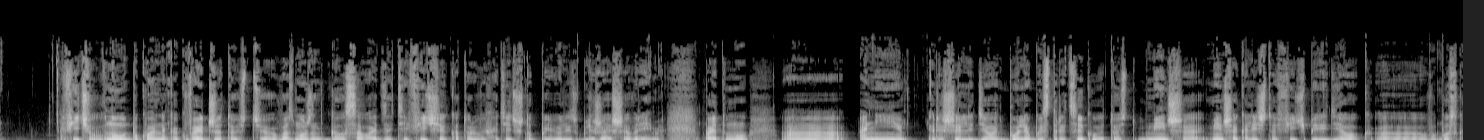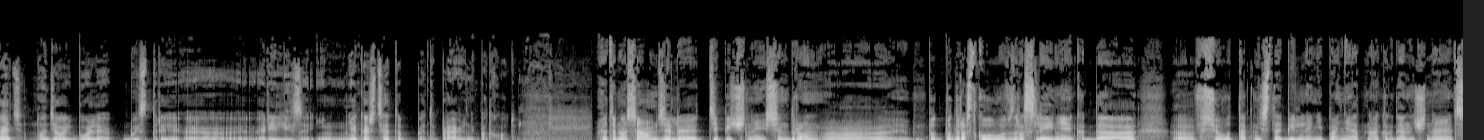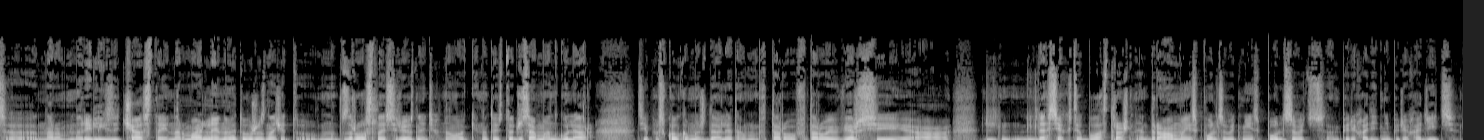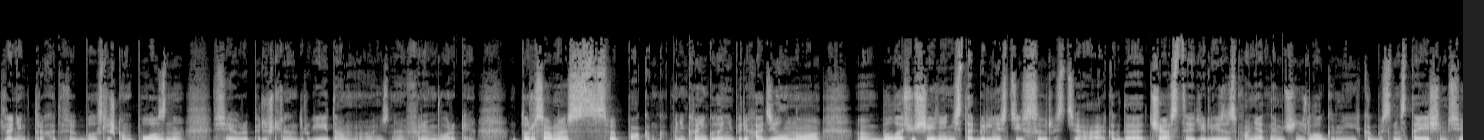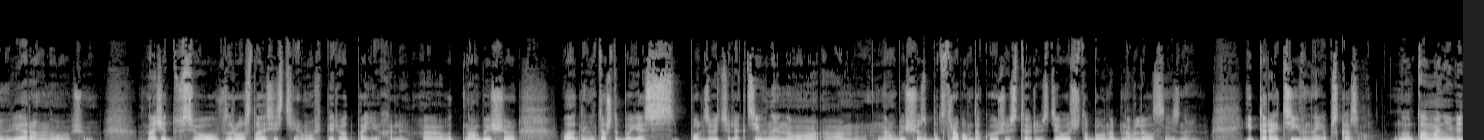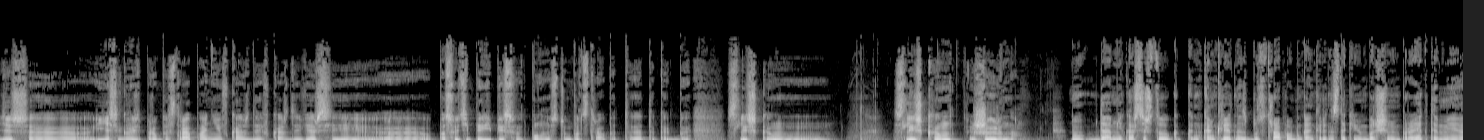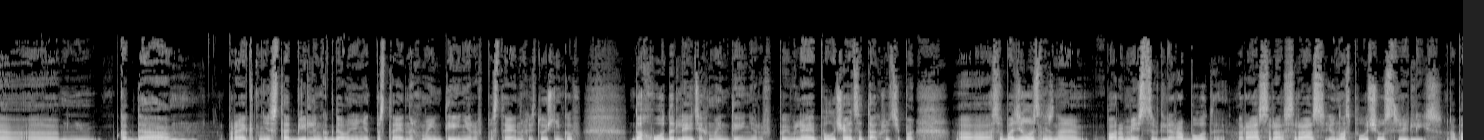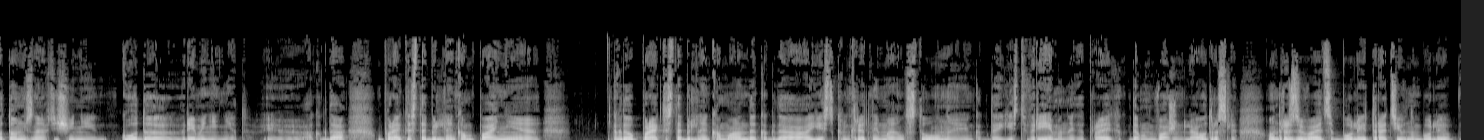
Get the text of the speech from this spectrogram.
фичи, ну вот буквально как в Edge, то есть э, возможность голосовать за те фичи, которые вы хотите, чтобы появились в ближайшее время. Поэтому э, они решили делать более быстрые циклы, то есть меньше, меньшее количество фич переделок э, выпускать, но делать более быстрые э, релизы. И мне кажется, это, это правильный подход. Это на самом деле типичный синдром э, подросткового взросления, когда э, все вот так нестабильно, непонятно. А когда начинаются релизы часто и нормальные, но это уже значит взрослая серьезная технология. Ну, то есть тот же самый Angular. Типа, сколько мы ждали там второй, второй версии, а для всех это была страшная драма, использовать, не использовать, там, переходить, не переходить. Для некоторых это было слишком поздно, все уже перешли на другие там, э, не знаю, фреймворки. То же самое с веб-паком как бы никто никуда не переходил, но э, было ощущение нестабильности и сырости. А когда частые релизы с понятными ченджлогами и как бы с настоящим симвером, ну, в общем, значит, все, взрослая система, вперед, поехали. А вот нам бы еще, ладно, не то чтобы я пользователь активный, но нам бы еще с бутстрапом такую же историю сделать, чтобы он обновлялся, не знаю, итеративно, я бы сказал. Ну, там они, видишь, э, если говорить про Bootstrap, они в каждой, в каждой версии, э, по сути, переписывают полностью Bootstrap. Это, это как бы слишком, слишком жирно. Ну да, мне кажется, что конкретно с Bootstrap, конкретно с такими большими проектами, э, когда проект нестабилен, когда у него нет постоянных мейнтейнеров, постоянных источников дохода для этих мейнтейнеров, появляется, получается так, что типа э, освободилось, не знаю, пару месяцев для работы, раз, раз, раз, и у нас получился релиз. А потом, не знаю, в течение года времени нет. А когда у проекта стабильная компания, когда у проекта стабильная команда, когда есть конкретные майлстоуны, когда есть время на этот проект, когда он важен для отрасли, он развивается более итеративно, более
